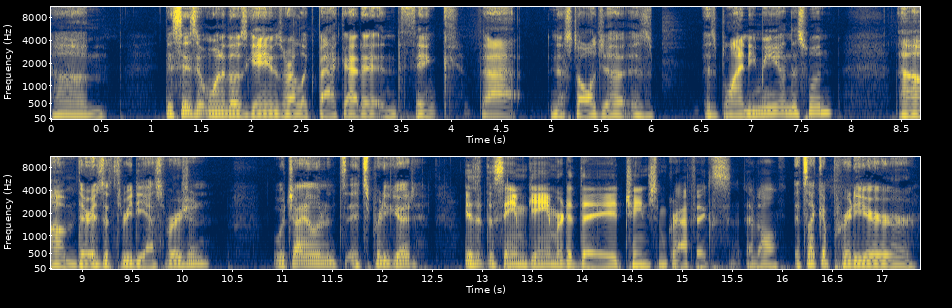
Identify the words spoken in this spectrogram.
Um, this isn't one of those games where I look back at it and think that nostalgia is is blinding me on this one. Um, there is a 3DS version, which I own. It's, it's pretty good. Is it the same game or did they change some graphics at all? It's like a prettier,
